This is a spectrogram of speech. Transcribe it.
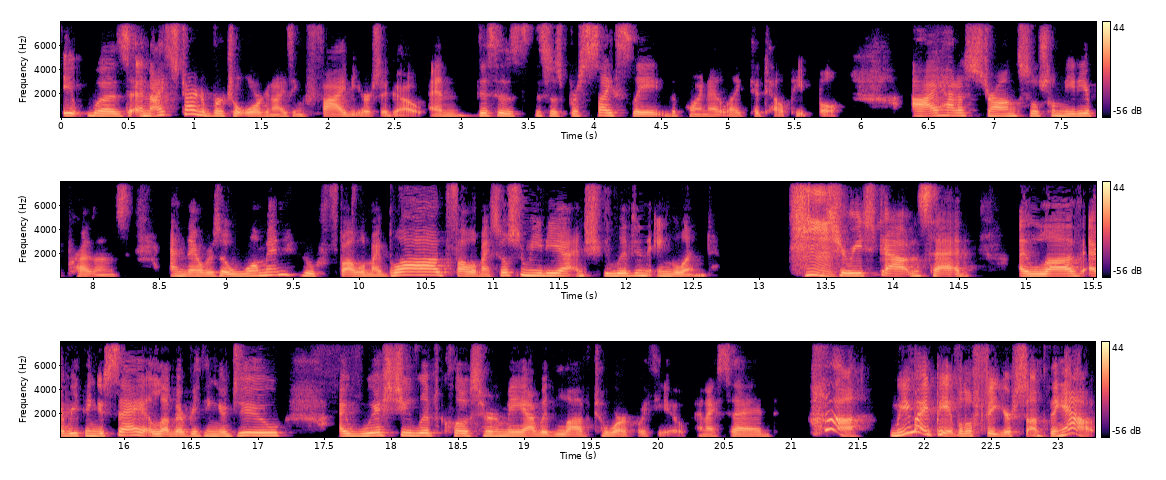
it was and I started virtual organizing 5 years ago and this is this is precisely the point I like to tell people. I had a strong social media presence and there was a woman who followed my blog, followed my social media and she lived in England. Hmm. She reached out and said, I love everything you say. I love everything you do. I wish you lived closer to me. I would love to work with you. And I said, huh, we might be able to figure something out.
